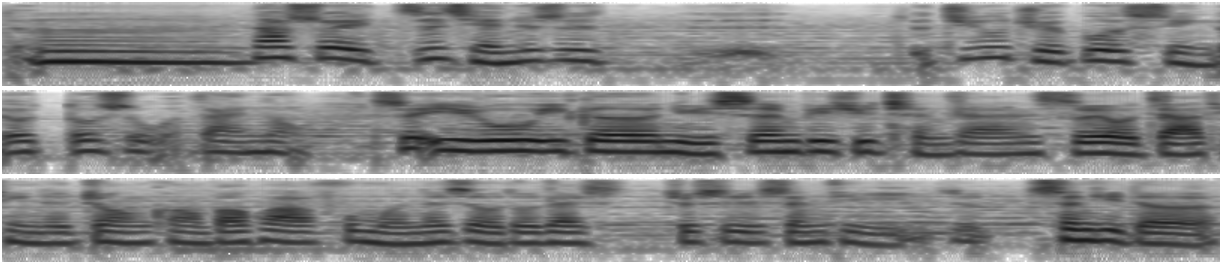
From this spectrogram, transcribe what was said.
的，嗯，那所以之前就是呃几乎全部的事情都都是我在弄，所以，如一个女生必须承担所有家庭的状况，包括父母那时候都在，就是身体就身体的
